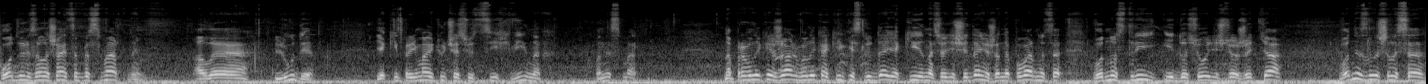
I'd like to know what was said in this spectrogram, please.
Подвиг залишається безсмертним, але люди, які приймають участь у цих війнах, вони смертні. На превеликий жаль, велика кількість людей, які на сьогоднішній день вже не повернуться в однострій і до сьогоднішнього життя, вони залишилися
